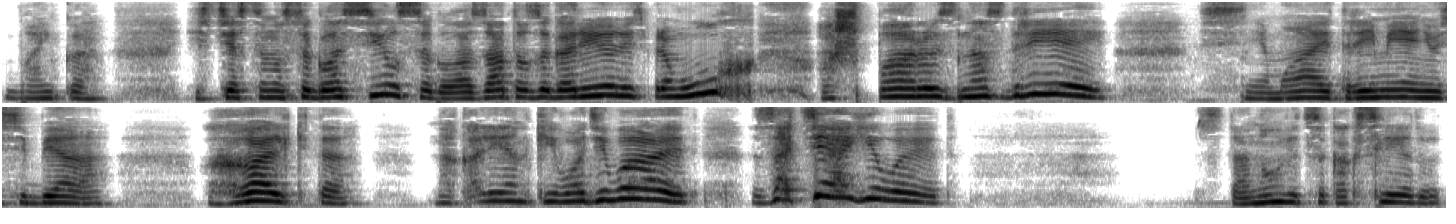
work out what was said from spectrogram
Ванька, естественно, согласился, глаза-то загорелись, прям ух, аж пар из ноздрей. Снимает ремень у себя. Гальки-то на коленки его одевает, затягивает. Становится как следует.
